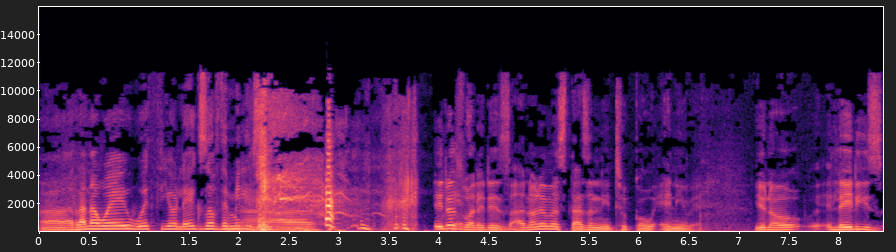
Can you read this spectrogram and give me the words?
Uh, run away with your legs of the millies. It is what it is. Anonymous doesn't need to go anywhere. You know, ladies,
